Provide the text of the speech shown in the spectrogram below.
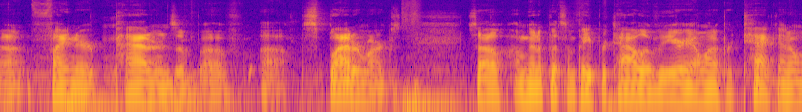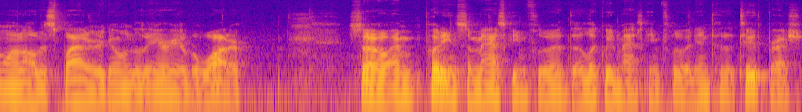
uh, finer patterns of, of uh, splatter marks. So I'm going to put some paper towel over the area I want to protect. I don't want all the splatter to go into the area of the water. So I'm putting some masking fluid, the liquid masking fluid, into the toothbrush.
